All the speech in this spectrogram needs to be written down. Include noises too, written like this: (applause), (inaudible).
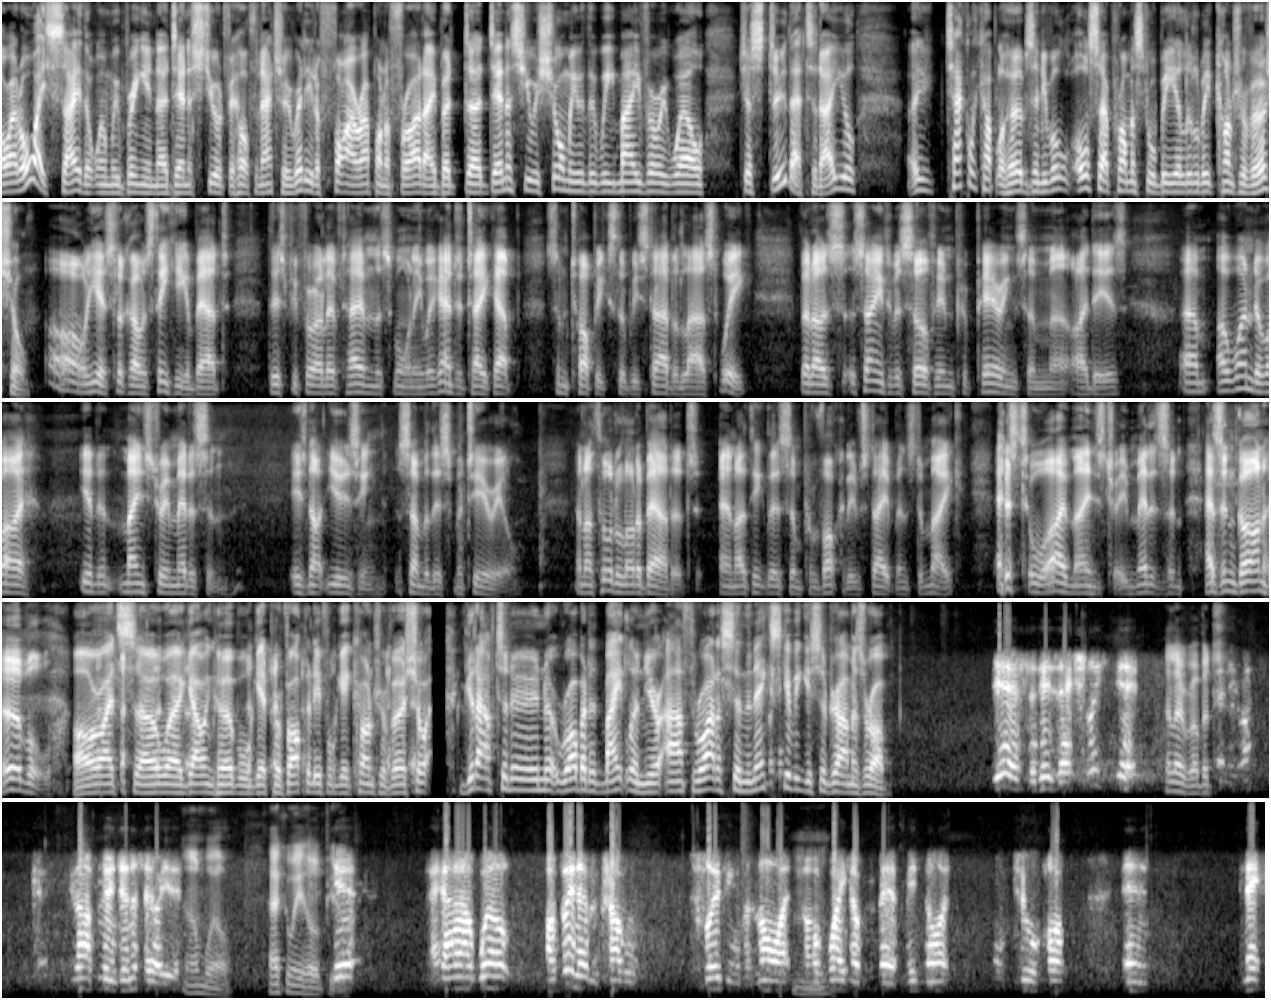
Oh, I'd always say that when we bring in uh, Dennis Stewart for Health and Naturally, ready to fire up on a Friday. But uh, Dennis, you assure me that we may very well just do that today. You'll uh, tackle a couple of herbs, and you've also promised will be a little bit controversial. Oh yes, look, I was thinking about this before I left home this morning. We're going to take up some topics that we started last week, but I was saying to myself in preparing some uh, ideas, um, I wonder why know, mainstream medicine is not using some of this material. And I thought a lot about it, and I think there's some provocative statements to make (laughs) as to why mainstream medicine hasn't gone herbal. All right, so uh, going herbal will get provocative, will get controversial. Good afternoon, Robert at Maitland. Your arthritis in the neck's giving you some dramas, Rob. Yes, it is actually. Yeah. Hello, Robert. Anyway, good afternoon, Dennis. How are you? I'm well. How can we help you? Yeah. Uh, well, I've been having trouble sleeping of a night. Mhm. I wake up about midnight or two o'clock, and neck,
